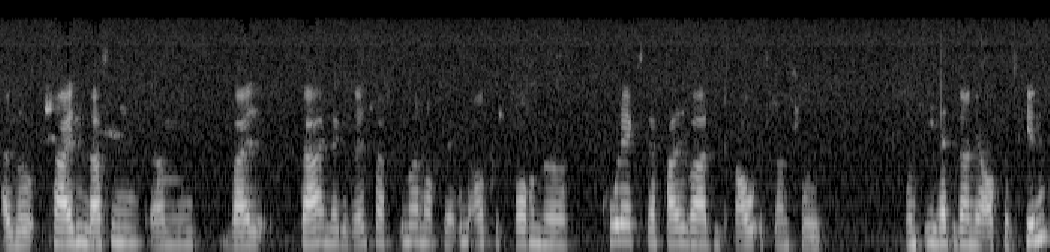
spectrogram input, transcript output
Also scheiden lassen, ähm, weil da in der Gesellschaft immer noch der unausgesprochene Kodex der Fall war, die Frau ist dann schuld. Und sie hätte dann ja auch das Kind.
